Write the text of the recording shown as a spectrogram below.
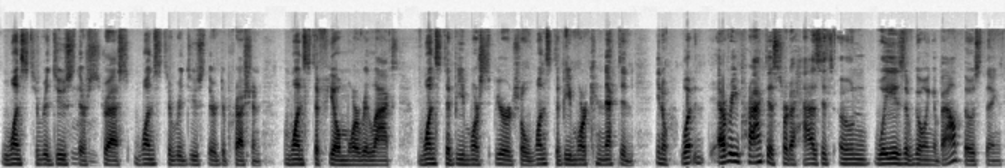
wants to reduce mm-hmm. their stress, wants to reduce their depression, wants to feel more relaxed, wants to be more spiritual, wants to be more connected, you know what every practice sort of has its own ways of going about those things.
